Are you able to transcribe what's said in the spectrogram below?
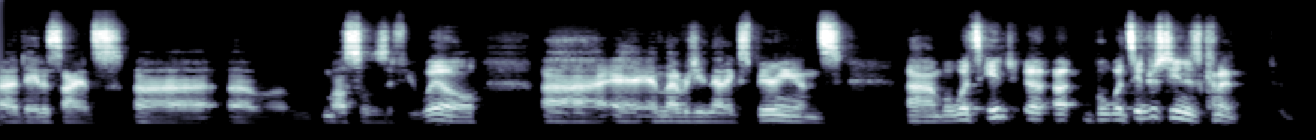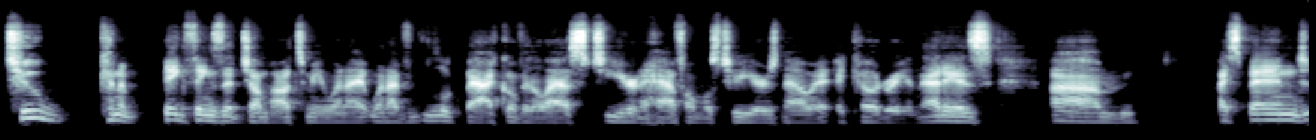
uh, data science uh, uh, muscles, if you will, uh, and, and, leveraging that experience. Um, but what's in, uh, uh, but what's interesting is kind of two kind of big things that jump out to me when I when I've looked back over the last year and a half, almost two years now at, at Coterie, and that is. Um, I spend.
